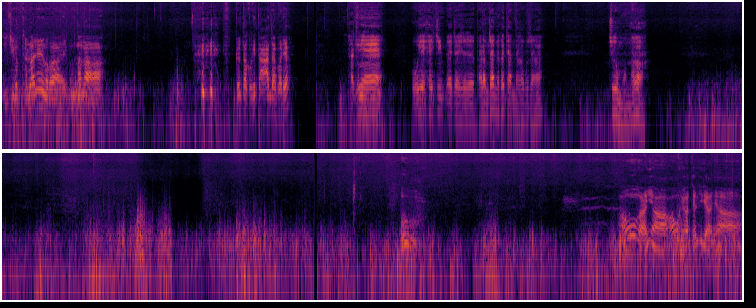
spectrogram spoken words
니 지금 털 날리는 거 봐. 못 나가. 그렇다 거기 다 앉아버려? 나중에 오후에 해집, 어, 저, 저, 저, 바람 잡으면 그때 한번 나가보자. 지금 못 나가. 어우. 아우가 아니야. 아우 해가 될 일이 아니야.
